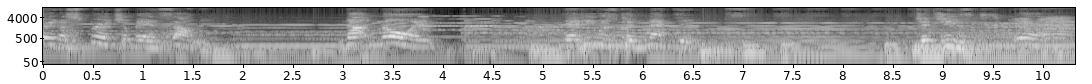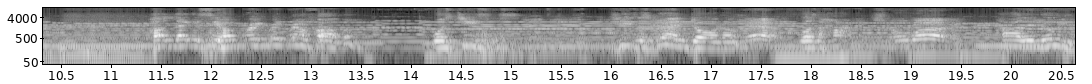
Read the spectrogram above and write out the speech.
Married a spiritual man, Solomon, not knowing that he was connected to Jesus. Amen. Her legacy, her great great grandfather was Jesus. Jesus' granddaughter Yeah. was a harlot. Sure was. Hallelujah.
